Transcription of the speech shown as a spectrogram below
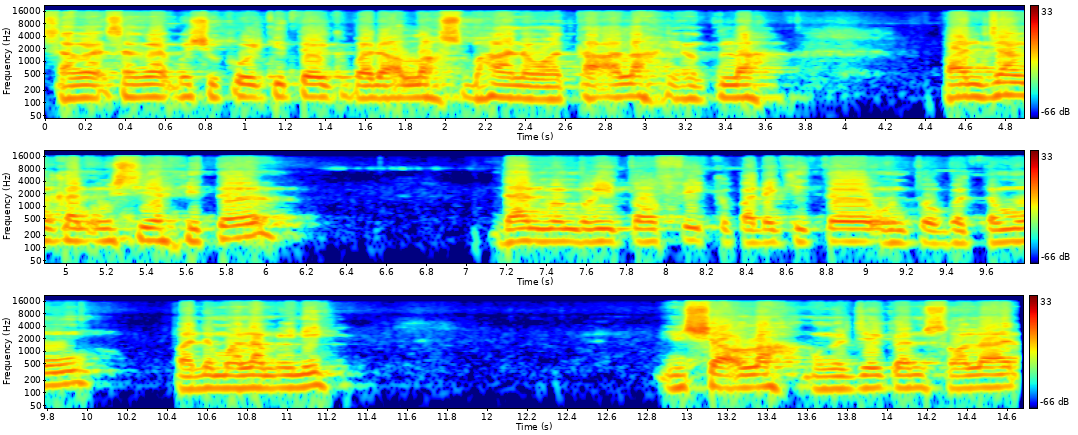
sangat-sangat bersyukur kita kepada Allah Subhanahu Wa Taala yang telah panjangkan usia kita dan memberi taufik kepada kita untuk bertemu pada malam ini. insya-Allah mengerjakan solat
